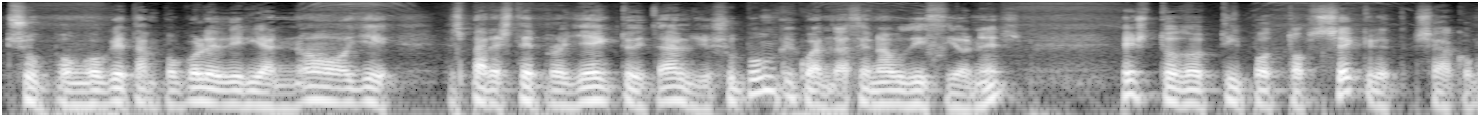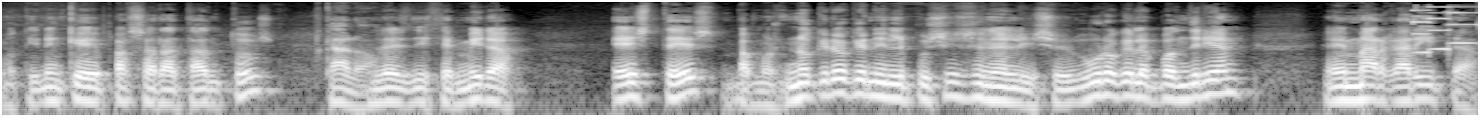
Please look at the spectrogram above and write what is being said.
supongo que tampoco le dirían, no, oye, es para este proyecto y tal. Yo supongo que cuando hacen audiciones es todo tipo top secret. O sea, como tienen que pasar a tantos, Claro. les dicen, mira, este es, vamos, no creo que ni le pusiesen el seguro que le pondrían eh, Margarita.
